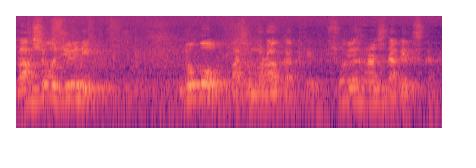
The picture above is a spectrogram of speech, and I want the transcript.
場所を自由にどこを場所もらうかっていうそういう話だけですから。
